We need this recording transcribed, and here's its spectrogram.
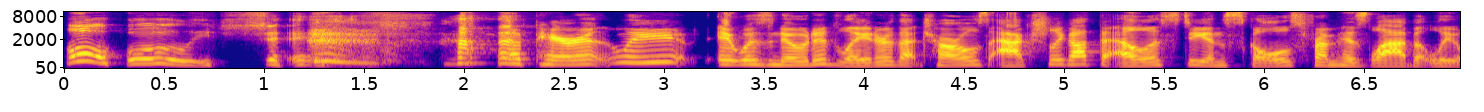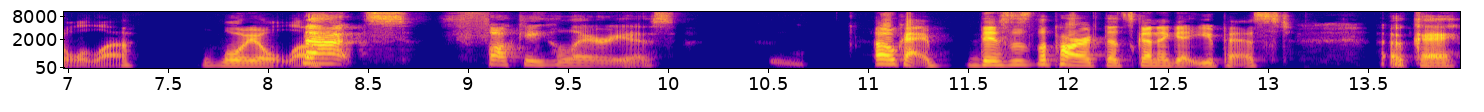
oh holy shit. Apparently, it was noted later that Charles actually got the LSD and skulls from his lab at Loyola. Loyola. That's fucking hilarious. okay, this is the part that's going to get you pissed. Okay.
